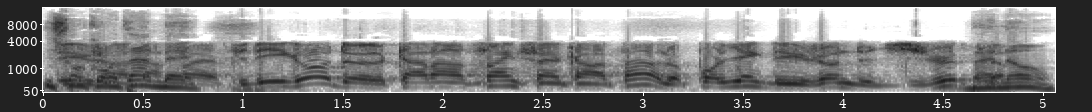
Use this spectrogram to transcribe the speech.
ils sont contents, mais puis des gars de 45, 50 ans, là, pas rien que des jeunes de 18. Ben non.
